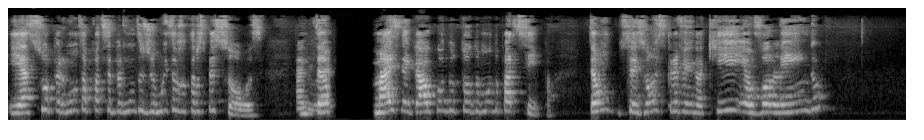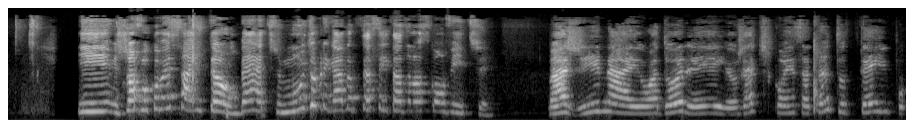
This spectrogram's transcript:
E a sua pergunta pode ser pergunta de muitas outras pessoas. Então, mais legal quando todo mundo participa. Então, vocês vão escrevendo aqui, eu vou lendo. E já vou começar, então. Beth, muito obrigada por ter aceitado o nosso convite. Imagina, eu adorei. Eu já te conheço há tanto tempo.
